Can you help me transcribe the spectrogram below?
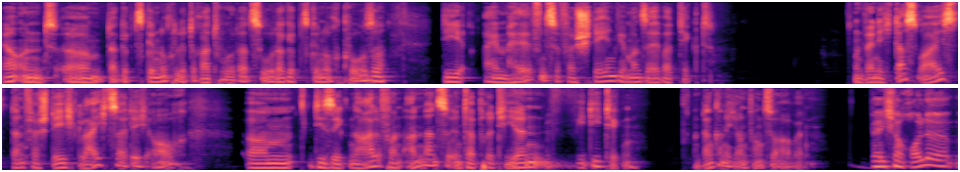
Ja, und ähm, da gibt's genug Literatur dazu, da gibt's genug Kurse, die einem helfen zu verstehen, wie man selber tickt. Und wenn ich das weiß, dann verstehe ich gleichzeitig auch ähm, die Signale von anderen zu interpretieren, wie die ticken. Und dann kann ich anfangen zu arbeiten. Welche Rolle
